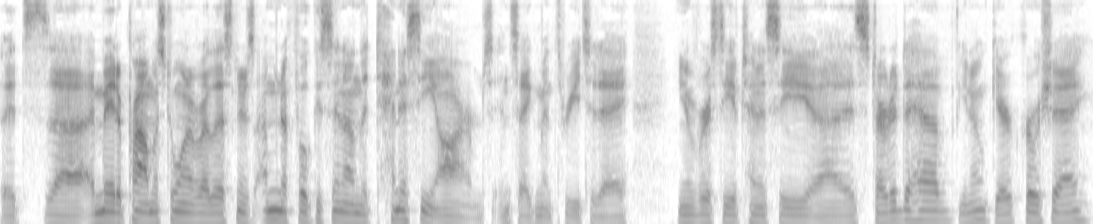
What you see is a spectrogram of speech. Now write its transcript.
It's uh, I made a promise to one of our listeners. I'm going to focus in on the Tennessee Arms in segment three today. University of Tennessee uh, has started to have you know Garrett Crochet,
